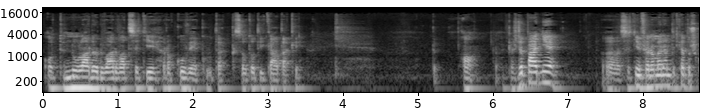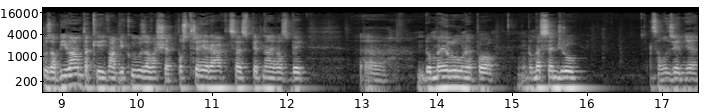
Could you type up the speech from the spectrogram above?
od 0 do 22 roku věku, tak se to týká taky. O, každopádně Eh, se tím fenoménem teďka trošku zabývám, taky vám děkuji za vaše postřehy, reakce, zpětné vazby eh, do mailu nebo do messengeru. Samozřejmě,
